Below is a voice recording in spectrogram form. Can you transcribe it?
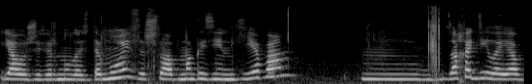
я уже вернулась домой, зашла в магазин Ева. Заходила я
